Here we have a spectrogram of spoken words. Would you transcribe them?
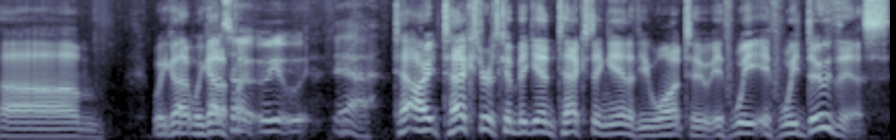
Um, we got we got to So, yeah. Te- all right, texters can begin texting in if you want to. If we if we do this,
